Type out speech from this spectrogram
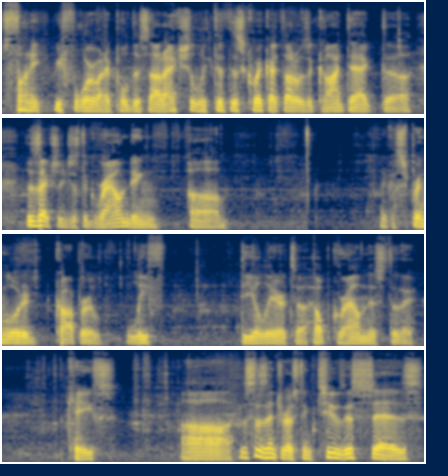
it's funny, before when I pulled this out, I actually looked at this quick. I thought it was a contact. Uh, this is actually just a grounding, uh, like a spring-loaded copper leaf deal there to help ground this to the case. Uh, this is interesting too. This says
